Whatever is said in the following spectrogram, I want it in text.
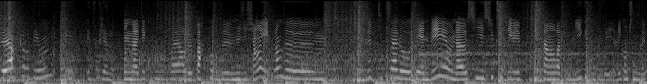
de l'accordéon et, et du piano. On a découvert le parcours de musiciens et plein de, de petites salles au TNB. On a aussi su que c'était c'était un endroit public et qu'on pouvait y aller quand on voulait.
